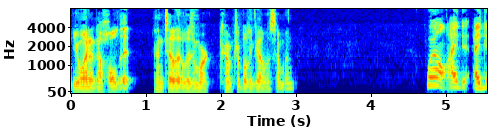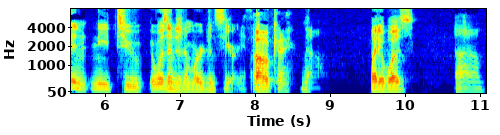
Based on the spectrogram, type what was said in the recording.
You wanted to hold it until it was more comfortable to go with someone? Well, I, d- I didn't need to, it wasn't an emergency or anything. Oh, okay. No. But it was, um,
